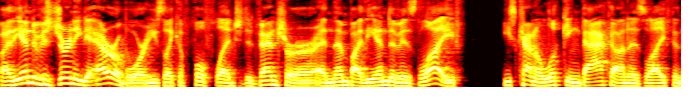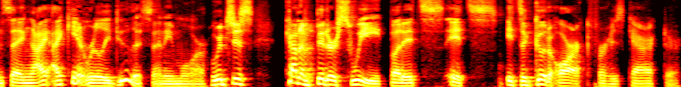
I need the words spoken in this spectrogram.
by the end of his journey to Erebor, he's like a full fledged adventurer, and then by the end of his life, he's kind of looking back on his life and saying, I, I can't really do this anymore, which is kind of bittersweet, but it's it's it's a good arc for his character.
